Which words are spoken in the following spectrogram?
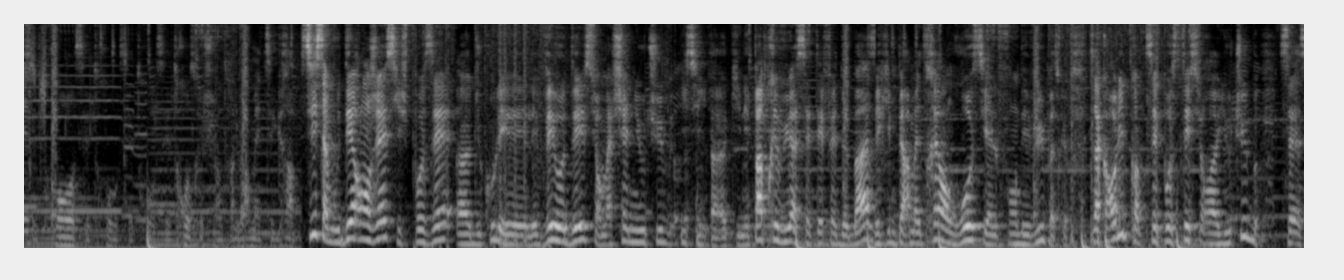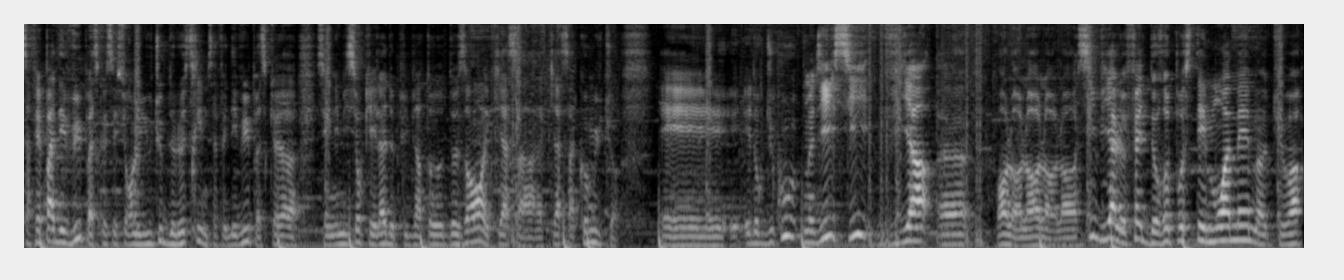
c'est trop, c'est trop, c'est trop, c'est trop ce que je suis en train de leur mettre, c'est grave. Si ça vous dérangeait si je posais euh, du coup les, les, VOD sur ma chaîne YouTube ici, euh, qui n'est pas prévu à cet effet de base, mais qui me permettrait en gros si elles font des vues, parce que d'accord libre quand c'est posté sur euh, YouTube, ça fait pas des vues parce que c'est sur le YouTube de le stream, ça fait des vues parce que c'est une émission qui est là depuis bientôt deux ans et qui a sa, qui a sa commu, tu vois. Et, et, et donc du coup, je me dis si via, oh là là là là, si via le fait de reposter moi-même, tu vois,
